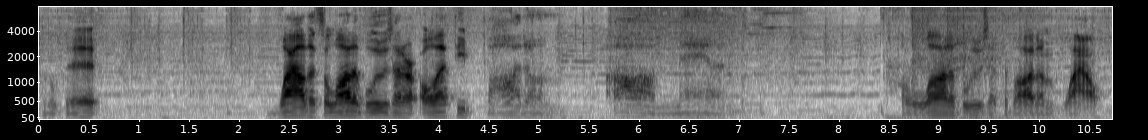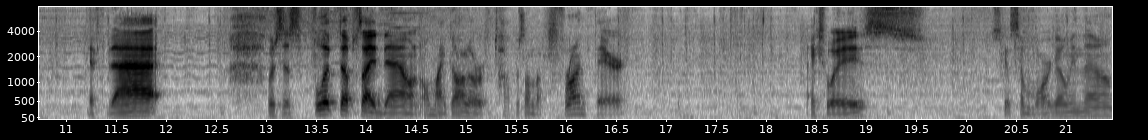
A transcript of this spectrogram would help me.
a little bit. Wow, that's a lot of blues that are all at the bottom. Oh, man. A lot of blues at the bottom. Wow. If that was just flipped upside down. Oh my god, our top was on the front there. X-Ways. Let's get some more going, though.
